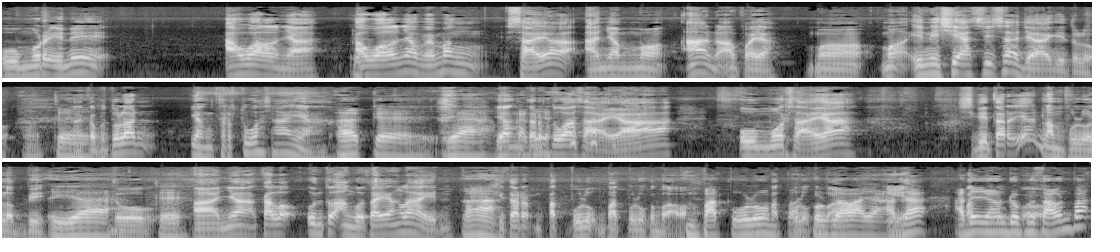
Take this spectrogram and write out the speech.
umur ini awalnya awalnya memang saya hanya me, anu, apa ya, me, menginisiasi saja gitu loh. Oke. Nah, kebetulan yang tertua saya. Oke, ya. Yang tertua saya, umur saya sekitar ya 60 lebih. Iya. Tuh. Oke. Hanya kalau untuk anggota yang lain Ah. sekitar 40 40 ke bawah. 40 40 ke bawah ya. Ada Iya, ada yang 40 20 bawah. tahun, Pak?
